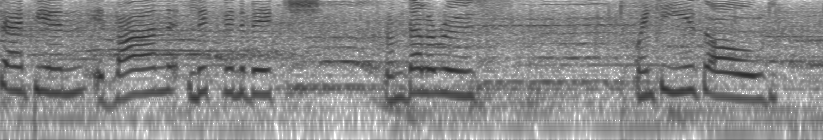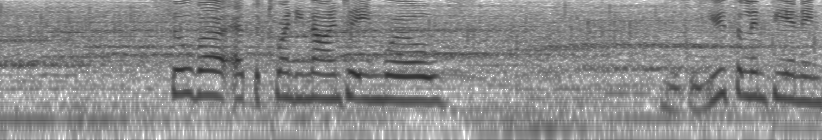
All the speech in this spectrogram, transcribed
Champion, Ivan Litvinovich from Belarus, 20 years old, silver at the 2019 Worlds. He was a youth Olympian in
